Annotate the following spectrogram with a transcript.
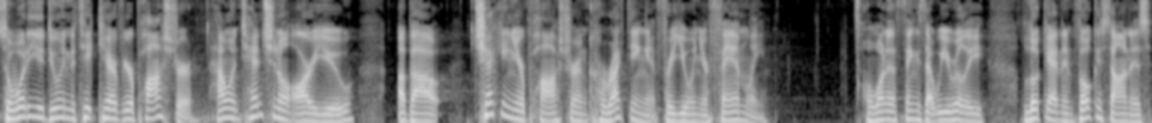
So, what are you doing to take care of your posture? How intentional are you about checking your posture and correcting it for you and your family? Well, one of the things that we really look at and focus on is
